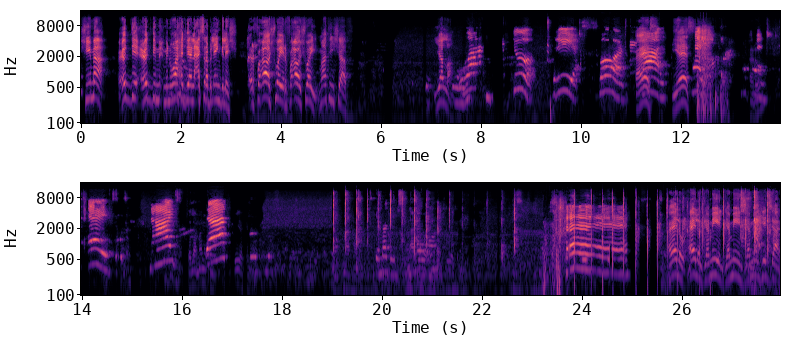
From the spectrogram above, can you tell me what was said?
شيماء عدي عدي من واحد إلى العشرة بالانجلش ارفعوها شوي ارفعوها شوي. ما تنشاف. يلا. إيش؟ يس ألو. إيه. حلو حلو جميل جميل جميل جدا.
